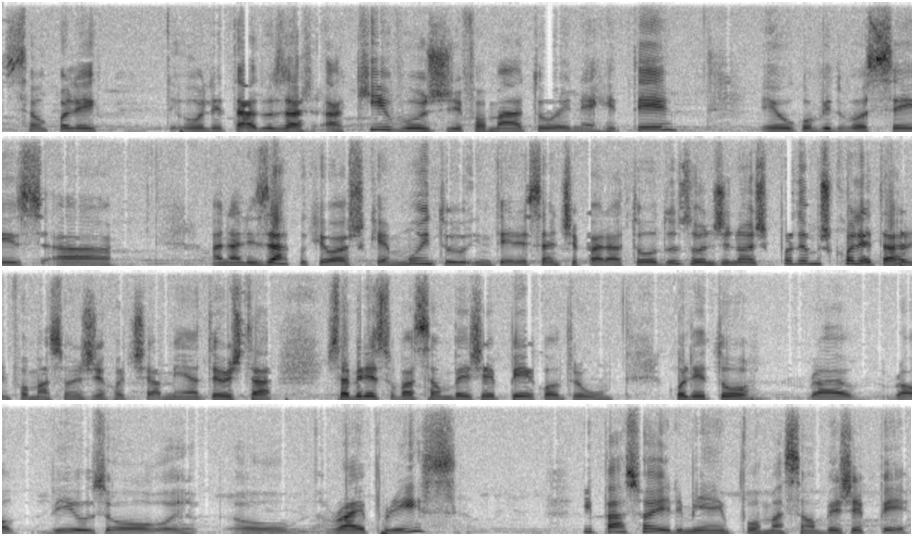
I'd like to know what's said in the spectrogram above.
são coletados arquivos de formato NRT. Eu convido vocês a analisar, porque eu acho que é muito interessante para todos, onde nós podemos coletar informações de roteamento. Eu está, estabeleço uma ação BGP contra um coletor Route Views ou, ou RIPRIS e passo a ele minha informação BGP.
